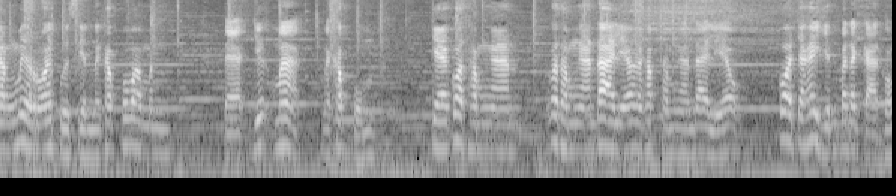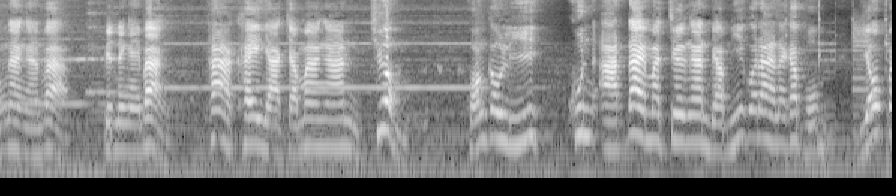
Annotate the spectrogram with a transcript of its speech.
ยังไม่ร้อยเปอร์เซ็นต์นะครับ เพราะว่ามันแตกเยอะมากนะครับผม แกก็ทำงานก็ทำงานได้แล้วนะครับทำงานได้แล้ว ก็จะให้เห็นบรรยากาศของหน้างานว่าเป็นยังไงบ้าง ถ้าใครอยากจะมางานเชื่อมของเกาหลี คุณอาจได้มาเจองานแบบนี้ก็ได้นะครับผม เดี๋ยวไป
